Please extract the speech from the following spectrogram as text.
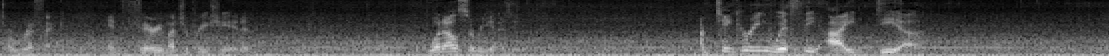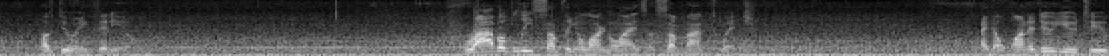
terrific and very much appreciated. What else are we going to do? I'm tinkering with the idea of doing video. Probably something along the lines of something on Twitch. I don't want to do YouTube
